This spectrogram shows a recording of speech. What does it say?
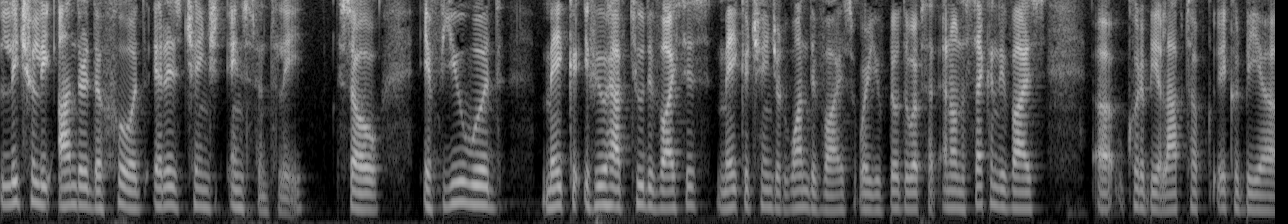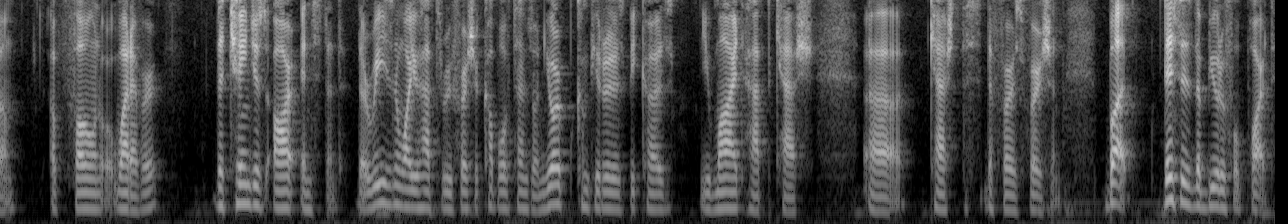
literally under the hood, it is changed instantly. So if you would make, if you have two devices, make a change on one device where you've built the website, and on the second device, uh, could it be a laptop, it could be a, a phone or whatever, the changes are instant. The reason why you have to refresh a couple of times on your computer is because you might have to cache uh, cache the first version. But this is the beautiful part.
